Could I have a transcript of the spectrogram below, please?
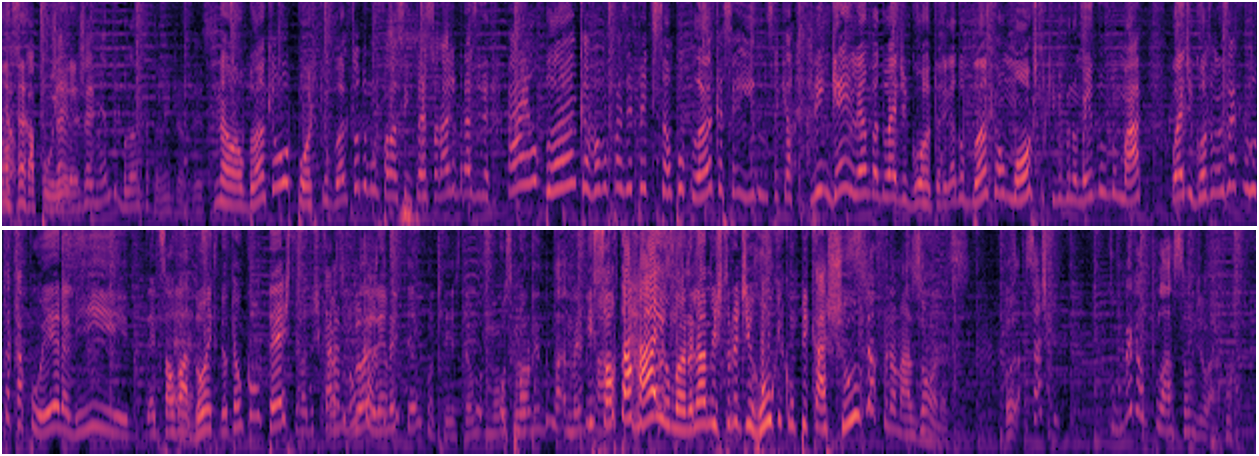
nosso capoeira. Já, já emenda o Blanca também, já vê. Não, o Blanca é o oposto, porque o Blanca, todo mundo fala assim, personagem brasileiro. Ah, é o Blanca, vamos fazer petição pro Blanca ser ídolo, não sei o que. Ninguém lembra do Ed Gordo, tá ligado? O Blanca é um monstro que vive no meio do, do mato. O Ed Gordo, menos é que luta capoeira ali, é de Salvador, entendeu? Tem um contexto, mas os caras Mas o nunca Blanca lembram. também tem um contexto, é um O- monstro o- do ma- meio do E mato. solta raio, mano. Ele é uma mistura de Hulk com Pikachu. Você já foi no Amazonas? Você acha que... Como é que é a população de lá?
